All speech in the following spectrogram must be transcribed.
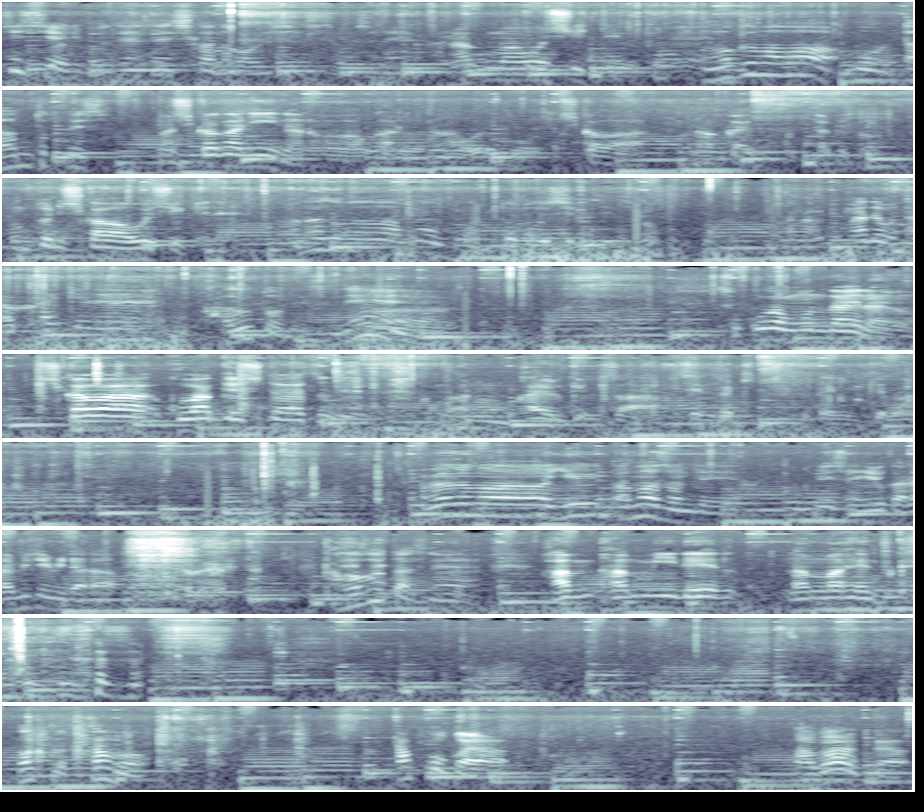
シシよりも全然鹿の方が美味しいって言ってましたね。アナグマ美味しいって言うけどねアナグマはもうダントツですまあ、鹿が2位なのは分かるな。俺も鹿は何回も食ったけど本当に鹿は美味しいけねアナグマはもう本当に美味しいらしいですよアナグマでも高いけね。買うとですね、そこが問題なの鹿は小分けしたやつであの買えるけどさ洗濯機みたいに行けば。アナグマ言うアマゾンで姉さん言うから見てみたら 高かったですね。半半身で何万円とか。言ってさ僕しかもタコからババアから。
